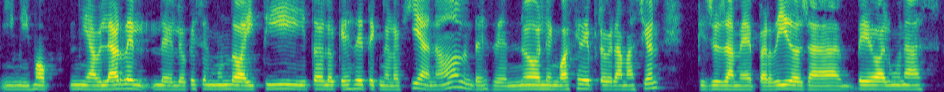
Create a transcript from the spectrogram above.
y mismo ni hablar de, lo que es el mundo IT y todo lo que es de tecnología, ¿no? Desde el nuevo lenguaje de programación, que yo ya me he perdido, ya veo algunas,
